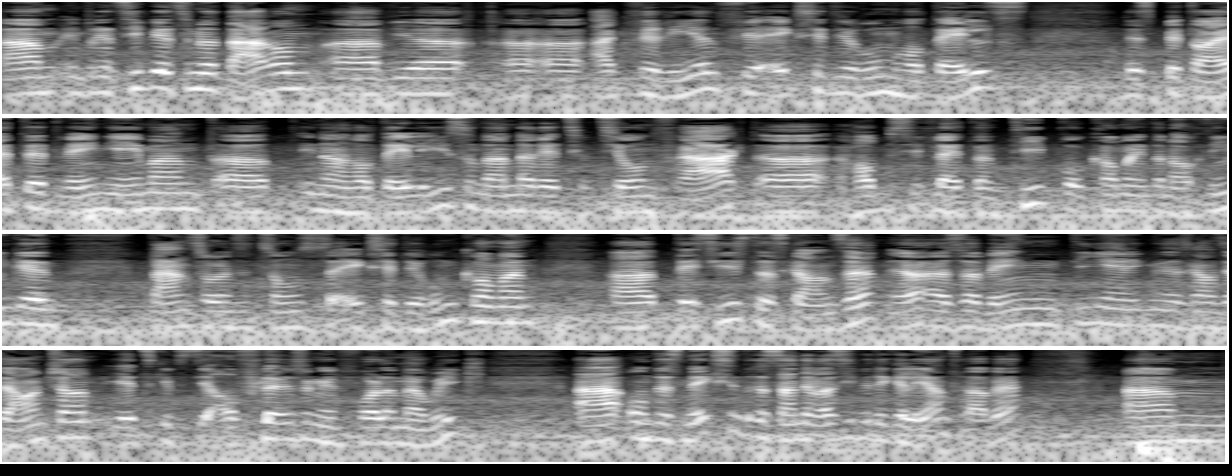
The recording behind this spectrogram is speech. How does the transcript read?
Ähm, Im Prinzip geht es nur darum, äh, wir äh, äh, akquirieren für Exit Room Hotels. Das bedeutet, wenn jemand äh, in einem Hotel ist und an der Rezeption fragt, äh, haben Sie vielleicht einen Tipp, wo kann man dann auch hingehen, dann sollen Sie zu uns zur Exit Room kommen. Äh, das ist das Ganze. Ja, also wenn diejenigen das Ganze anschauen, jetzt gibt es die Auflösung in Follow My Week. Äh, und das nächste Interessante, was ich wieder gelernt habe, ähm,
